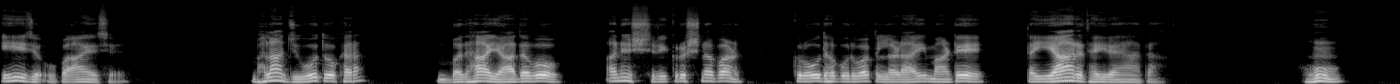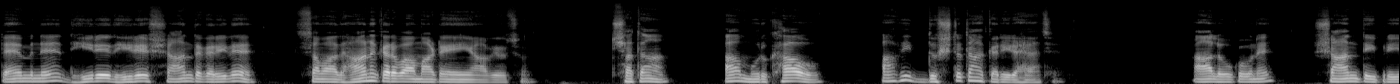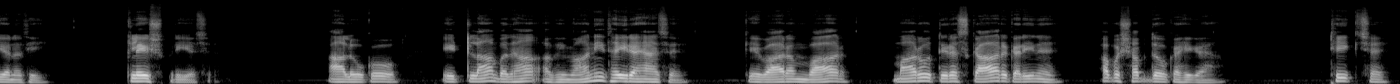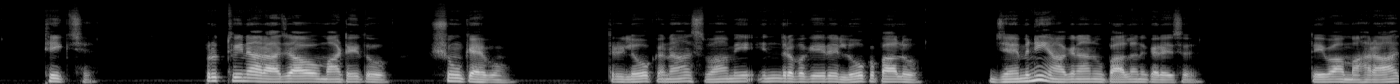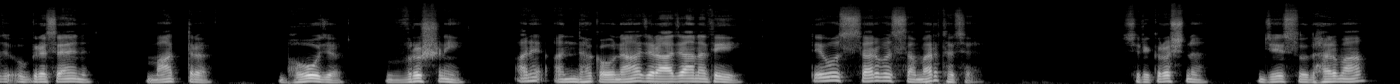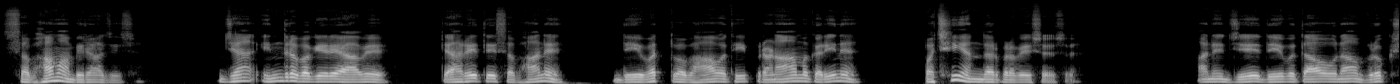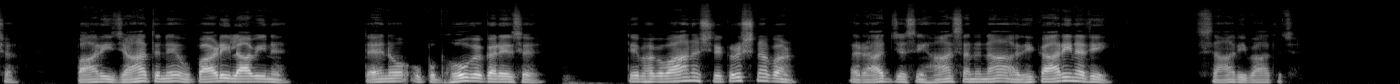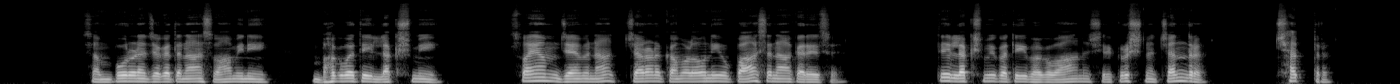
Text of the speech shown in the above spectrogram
એ જ ઉપાય છે. ભલા જુઓ તો ખરા, બધા યાદવો અને શ્રીકૃષ્ણ પણ ક્રોધપૂર્વક લડાઈ માટે તૈયાર થઈ રહ્યા હતા. હું તેમને ધીરે ધીરે શાંત કરીને સમાધાન કરવા માટે અહીં આવ્યો છું. છતાં આ મૂર્ખાઓ આવી દુષ્ટતા કરી રહ્યા છે. આ લોકોને શાંતિ પ્રિય નથી ક્લેશ પ્રિય છે. આ લોકો એટલા બધા અભિમાની થઈ રહ્યા છે કે વારંવાર મારો તિરસ્કાર કરીને અપશબ્દો કહી ગયા. ઠીક છે ઠીક છે. પૃથ્વીના રાજાઓ માટે તો શું કહેવું? ત્રિલોકના સ્વામી ઇન્દ્ર વગેરે લોકપાલો જેમની આજ્ઞાનું પાલન કરે છે, તેવા મહારાજ ઉગ્રસેન માત્ર ભોજ, વૃષ્ણિ અને અંધકોના જ રાજા નથી. તેઓ સર્વસમર્થ છે. શ્રી કૃષ્ણ જે સુધર્મા સભામાં બિરાજે છે. જ્યાં ઇન્દ્ર વગેરે આવે, ત્યારે તે સભાને દેવત્વ ભાવથી પ્રણામ કરીને પછી અંદર પ્રવેશે છે. અને જે દેવતાઓના વૃક્ષ પારિજાતને ઉપાડી લાવીને તેનો ઉપભોગ કરે છે, તે ભગવાન શ્રી કૃષ્ણ પણ રાજ્ય સિંહાસનના અધિકારી નથી. સારી વાત છે. સંપૂર્ણ જગતના સ્વામીની ભગવતી લક્ષ્મી સ્વયં જેમના ચરણ કમળોની ઉપાસના કરે છે. તે લક્ષ્મીપતિ ભગવાન શ્રી કૃષ્ણચંદ્ર છત્ર,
